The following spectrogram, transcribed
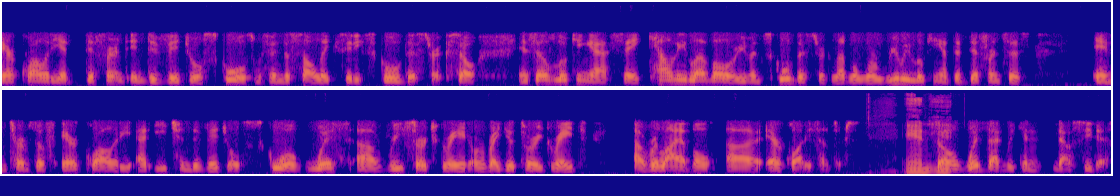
air quality at different individual schools within the Salt Lake City School District. So instead of looking at, say, county level or even school district level, we're really looking at the differences in terms of air quality at each individual school with uh, research grade or regulatory grade uh, reliable uh, air quality sensors. And so you, with that, we can now see this.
